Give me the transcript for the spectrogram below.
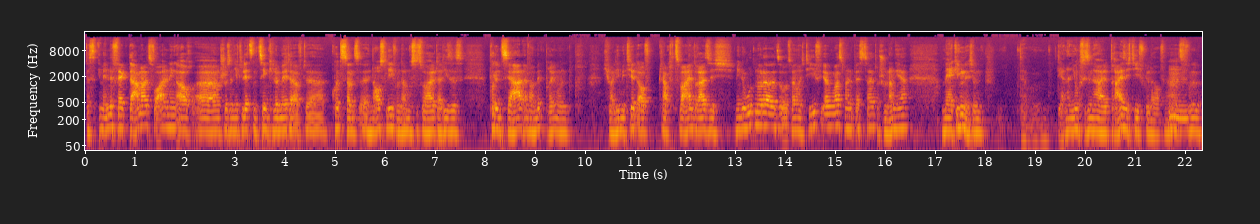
das im Endeffekt damals vor allen Dingen auch äh, schlussendlich auf die letzten 10 Kilometer auf der Kurzdistanz äh, hinauslief und da musstest du halt da dieses Potenzial einfach mitbringen und ich war limitiert auf knapp 32 Minuten oder so, es war noch nicht tief irgendwas, meine Bestzeit, war schon lange her. Mehr ging nicht und die anderen Jungs, die sind halt 30 tief gelaufen. Ja. Mhm.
